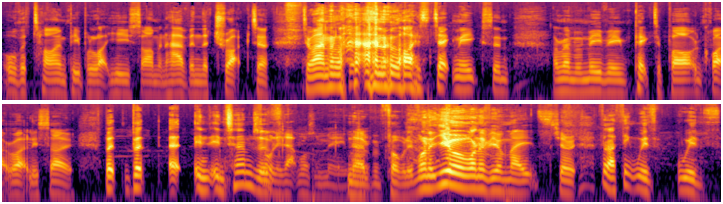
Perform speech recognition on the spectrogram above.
all the time people like you, Simon, have in the truck to to analyze, analyze techniques and. I remember me being picked apart, and quite rightly so. But but uh, in in terms of Surely that wasn't me. no, but probably one of you or one of your mates. Sure. But I think with with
